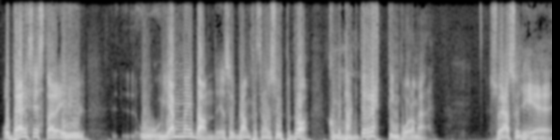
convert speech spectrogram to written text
Och Bergs hästar är ju ojämna ibland. Alltså ibland presterar de superbra. Kommer Mm. Takter rätt in på de här så är alltså det...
